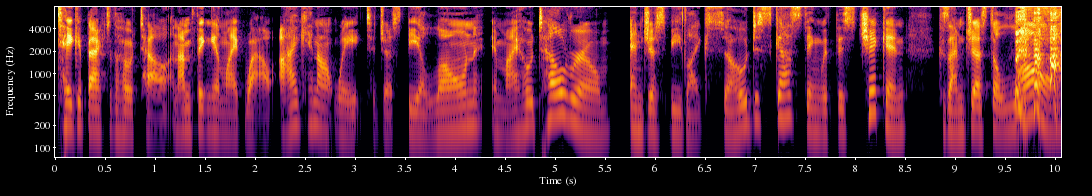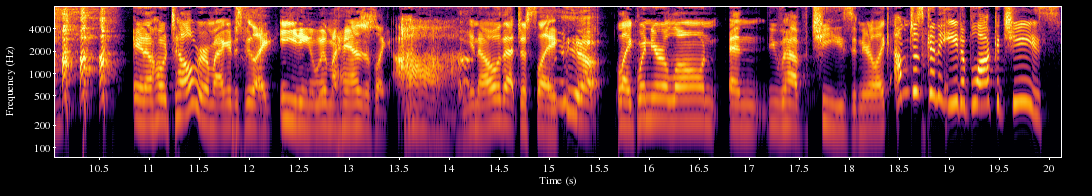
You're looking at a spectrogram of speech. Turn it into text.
take it back to the hotel. And I'm thinking, like, wow, I cannot wait to just be alone in my hotel room and just be like so disgusting with this chicken because I'm just alone in a hotel room. I could just be like eating it with my hands, just like, ah, you know, that just like, Yeah. like when you're alone and you have cheese and you're like, I'm just gonna eat a block of cheese.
